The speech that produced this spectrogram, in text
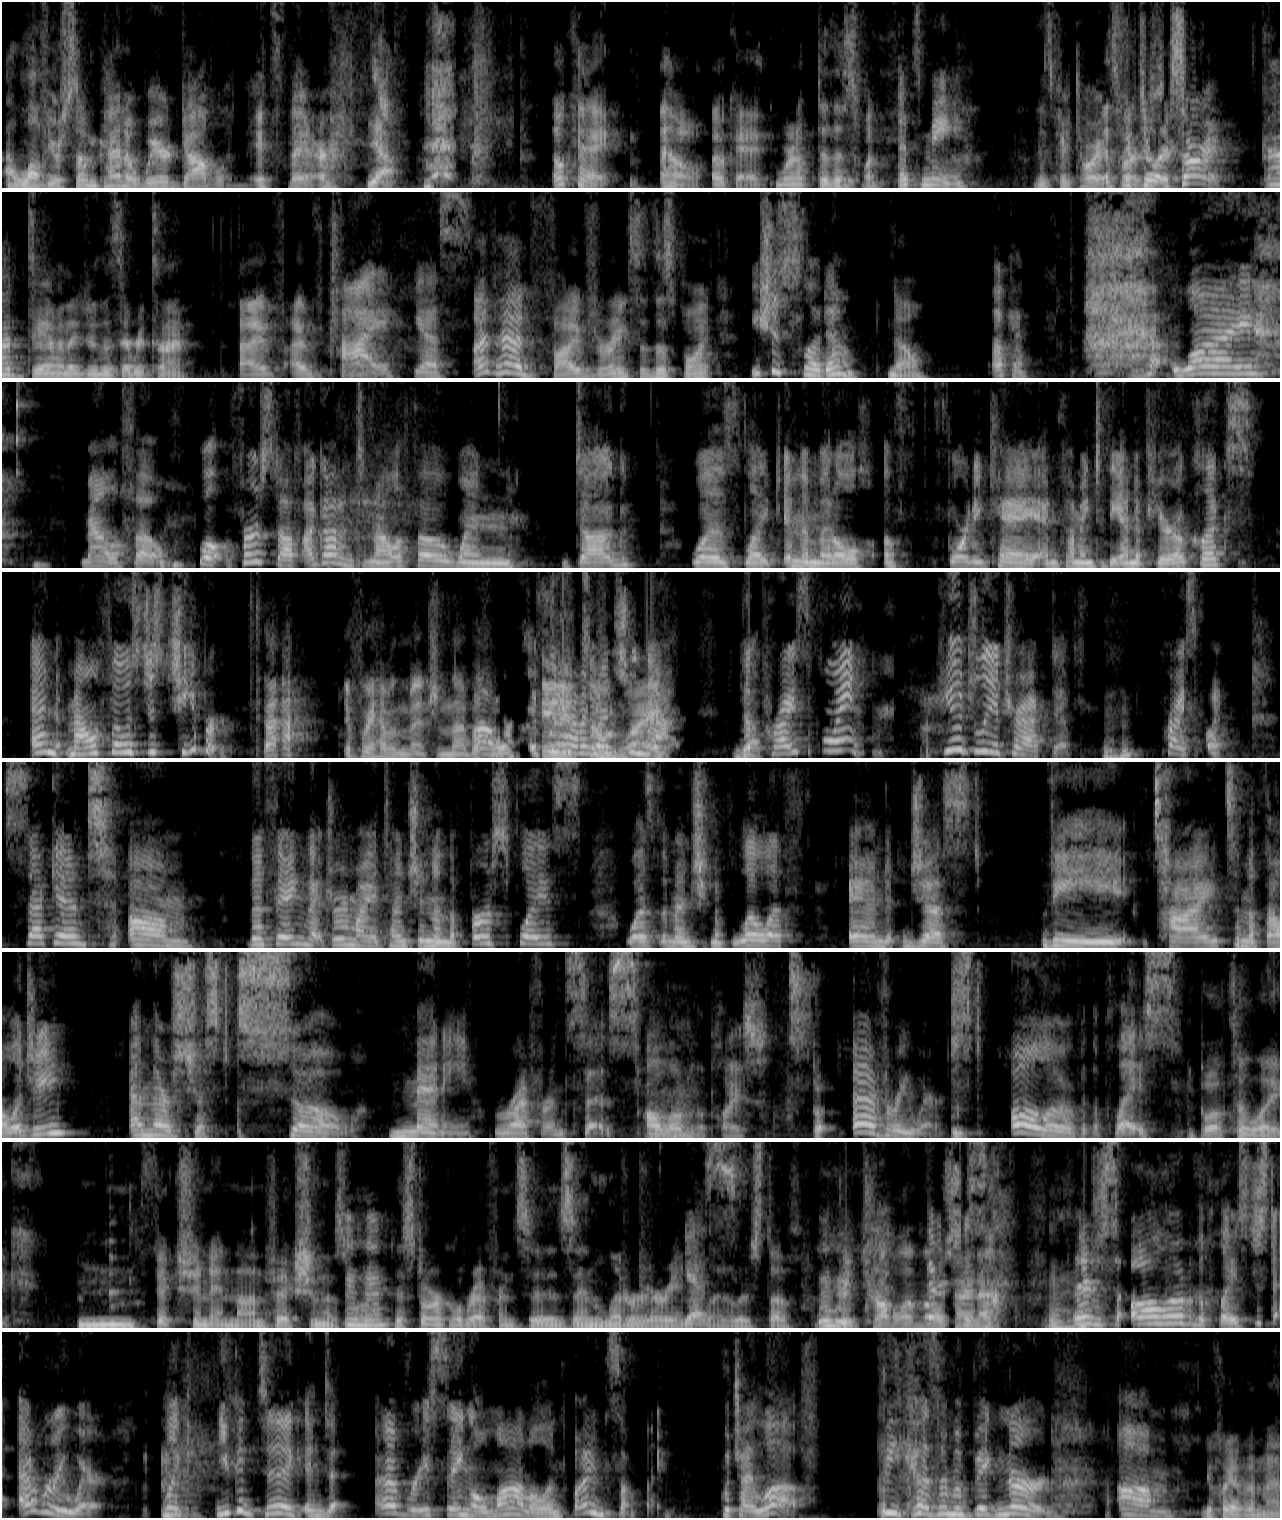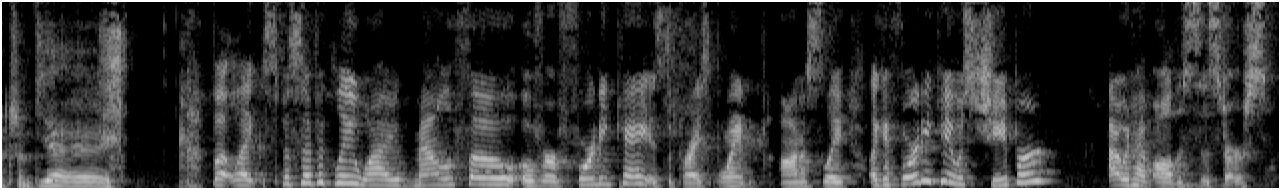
i love You're it some kind of weird goblin. It's there. yeah Okay. Oh, okay. We're up to this one. It's me. It's Victoria. It's Victoria. Sorry. God damn it! I do this every time. I've I've drunk. Hi. Yes. I've had five drinks at this point. You should slow down. No. Okay. Why Malifaux? Well, first off, I got into Malifaux when Doug was like in the middle of 40k and coming to the end of HeroClix, and Malifaux is just cheaper. if we haven't mentioned that Um, before. if we In haven't mentioned way. that, the Yeah. price point hugely attractive. Mhm. Price point. Second, um, the thing that drew my attention in the first place was the mention of Lilith and just the tie to mythology. And there's just so many references all over the place. everywhere, just all over the place. both to like mm, fiction and nonfiction as well. Mhm. Historical references and literary and Yes. all that other stuff. Mhm. Big trouble in Little There's China. just- They're just all over the place, just everywhere. Like you can dig into every single model and find something, which I love because I'm a big nerd. Um, If we haven't mentioned. yay but like specifically why Malifaux over 40k is the price point, honestly. Like if 40k was cheaper, I would have all the sisters.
